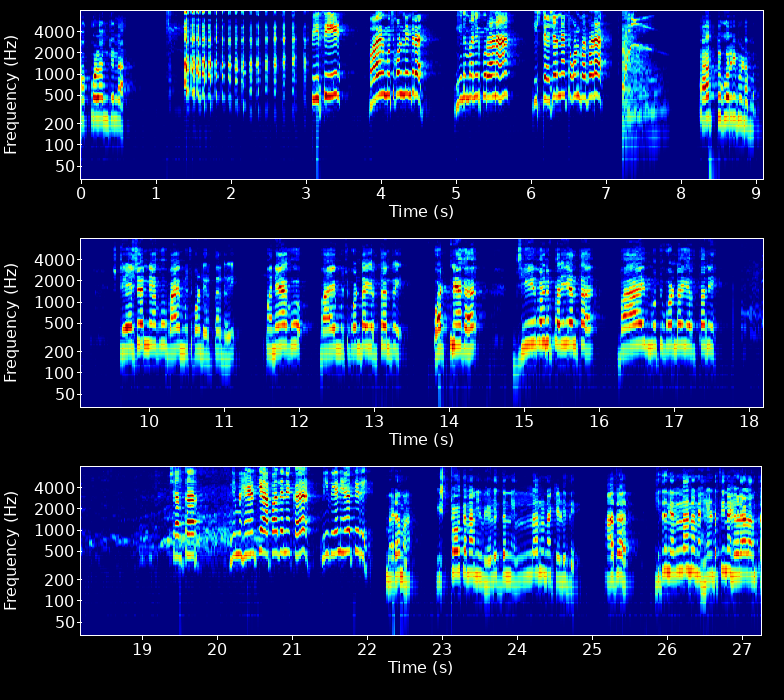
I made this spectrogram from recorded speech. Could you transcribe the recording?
ಮಕ್ಕಳಂಗಿಲ್ಲ. ಆತ್ ತಗೋರಿ ಮೇಡಮ್. ಸ್ಟೇಷನ್ಯಾಗೂ ಬಾಯಿ ಮುಚ್ಕೊಂಡು ಇರ್ತೇನ್ರಿ ಮನ್ಯಾಗೂ ಬಾಯಿ ಮುಚ್ಕೊಂಡಾಗ ಇರ್ತೇನ್ರಿ. ಒಟ್ನ್ಯಾಗ ಜೀವನ ಪರ್ಯಂತ ಬಾಯಿ ಮುಚ್ಕೊಂಡಾಗ ಇರ್ತಾನೆ. ಶಂಕರ್ ನಿಮ್ಮ ನೀವೇನ್ ಹೇಳ್ತೀರಿ? ಮೇಡಮ್ ಇಷ್ಟೋತನ ನೀವು ಹೇಳಿದ್ದನ್ನ ಎಲ್ಲಾನು ನಾ ಕೇಳಿದ್ದೆ. ಆದ್ರೆ ಇದನ್ನೆಲ್ಲ ನನ್ನ ಹೆಂಡತಿನ ಹೇಳಾಳಂತ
